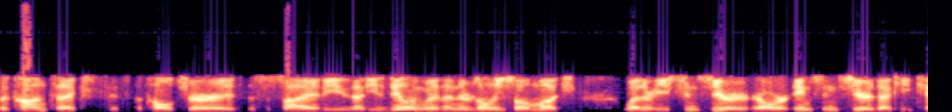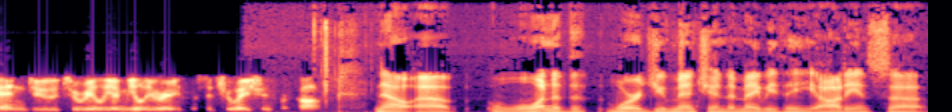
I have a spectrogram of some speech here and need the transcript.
the context, it's the culture, it's the society that he's dealing with, and there's only so much, whether he's sincere or insincere, that he can do to really ameliorate the situation for Copts. Now, uh, one of the words you mentioned, and maybe the audience uh,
